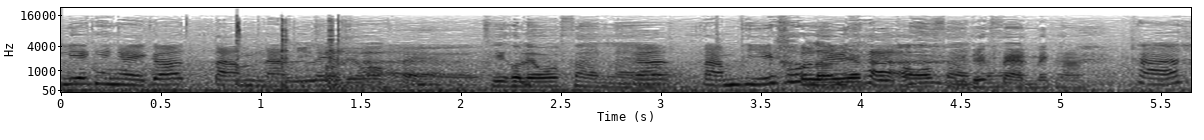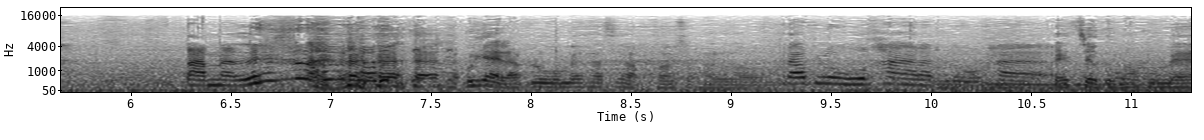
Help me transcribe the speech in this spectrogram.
เรียกยังไงก็ตามนั้นเลยเรียกว่าค่ะแฟนที่เขาเรียกว่าแฟนแล้ก็วตามพี่เขาเลเรายเรียกค่ะพี่เขาว่าหแฟรืนอเรียกแฟนไหมคะ ค่ะ ตามนั้นเลยค่ะ ผู้ใหญ่รับรู้ไหมคะสำหรับความสัมพันธ์เรา รับรู้ค่ะรับรู้ค่ะ ได้เจอคุณพ่อคุณแม่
